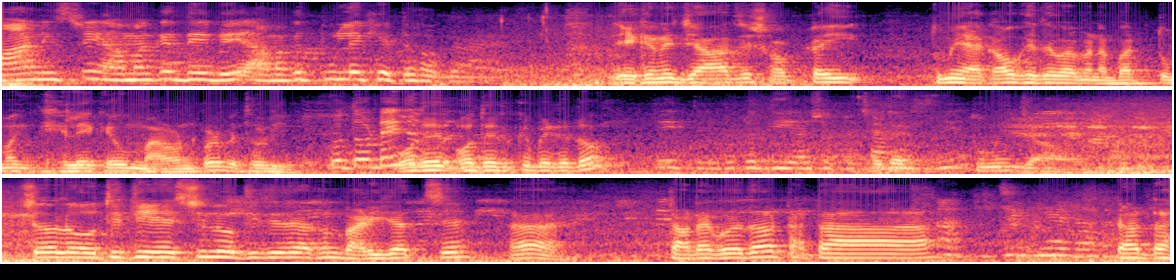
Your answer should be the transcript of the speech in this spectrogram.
মা নিশ্চয়ই আমাকে দেবে আমাকে তুলে খেতে হবে। এখানে যা আছে সবটাই তুমি একাও খেতে পারবে না বাট তোমাকে খেলে কেউ মারণ করবে থোড়ি। ওদের ওদেরকে বেটে দাও। তুমি যাও। চলো অতিথি এসেছিল অতিথিরা এখন বাড়ি যাচ্ছে হ্যাঁ? টাটা করে দাও টাটা। টাটা।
